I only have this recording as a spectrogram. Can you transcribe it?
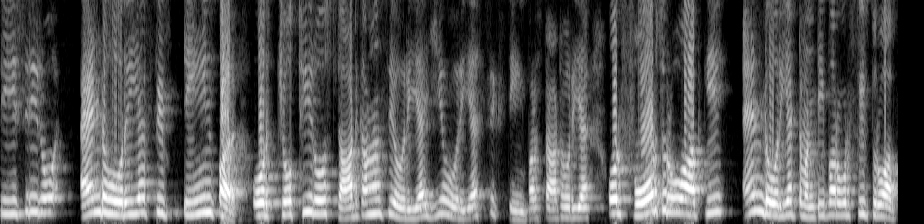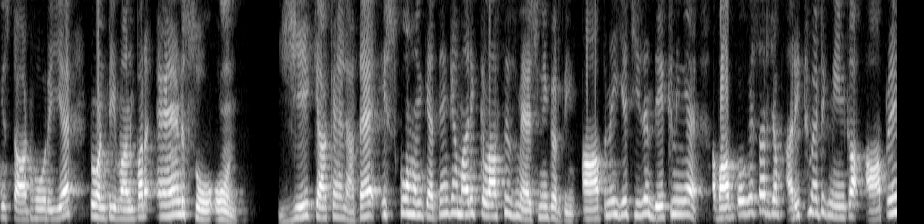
तीसरी रो एंड हो रही है 15 पर। और चौथी रो स्टार्ट कहाँ से हो रही है? ये हो रही है 16 पर स्टार्ट हो रही है। और फोर्थ रो आपकी एंड हो रही है 20 पर और फिफ्थ रो आपकी स्टार्ट हो रही है 21 पर एंड सो ऑन ये क्या कहलाता है? इसको हम कहते हैं कि हमारी क्लासेस मैच नहीं करती। आपने ये चीज़ें देखनी है। अब आप कहोगे, सर, जब अरिथमेटिक मीन का आपने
